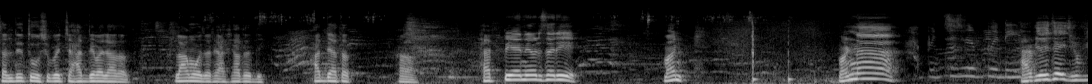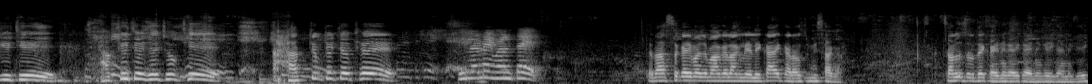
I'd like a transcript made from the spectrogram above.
चल दे तू शुभेच्छा. हात दे माझ्या हातात. लांब हो जरा अशा हातात दे. हात दे हातात. हां. हॅप्पी ॲनिव्हर्सरी म्हण. म्हण ना. हॅपी झुपझुपचे हॅपी झुपझुपचे हॅपी झुपझुपचे तिला नाही म्हणता येत. तर असं काही माझ्या मागं लागलेले काय करावं तुम्ही सांगा. चालूच राहते काही ना काही काही ना काही काही ना काही.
